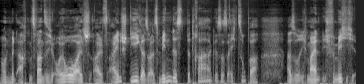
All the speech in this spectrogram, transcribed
Und mit 28 Euro als, als Einstieg, also als Mindestbetrag, ist das echt super. Also ich meine, ich für mich, ich,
